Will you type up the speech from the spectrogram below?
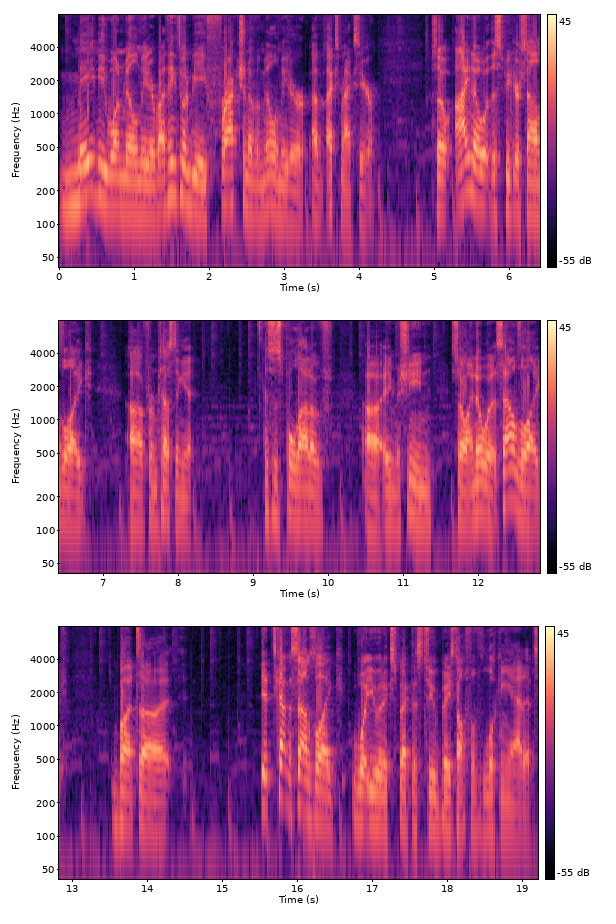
maybe one millimeter, but I think it's going to be a fraction of a millimeter of XMAX here. So I know what the speaker sounds like uh, from testing it. This is pulled out of uh, a machine, so I know what it sounds like, but uh, it kind of sounds like what you would expect this to based off of looking at it.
